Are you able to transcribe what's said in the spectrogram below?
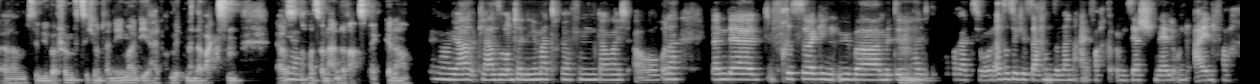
ähm, sind über 50 Unternehmer, die halt auch miteinander wachsen. Ja, das ja. ist nochmal so ein anderer Aspekt, genau. Genau, ja, klar, so Unternehmertreffen, da war ich auch. Oder dann der Friseur gegenüber, mit dem mhm. halt Kooperation. Also solche Sachen sind dann einfach sehr schnell und einfach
